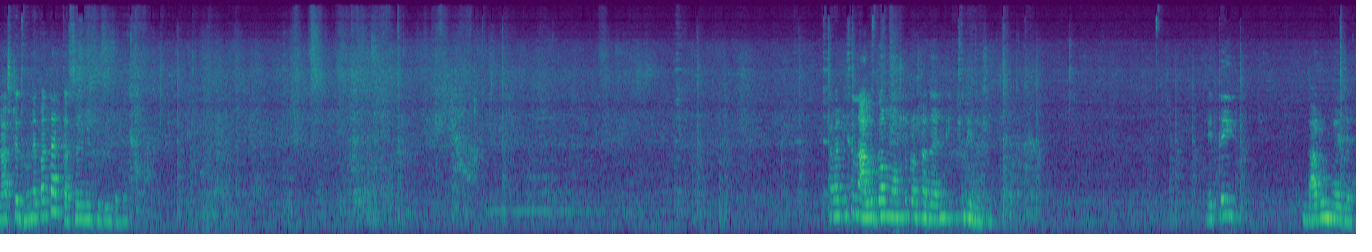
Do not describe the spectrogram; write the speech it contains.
লাস্টে ধনে পাতা আর কাসুরি মেথি দিয়ে দেবো। আবার কিছু না, আলুর দম, মশলা টসলা দেয় কিচ্ছু দিই না সব এতেই দারুণ হয়ে যায়।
